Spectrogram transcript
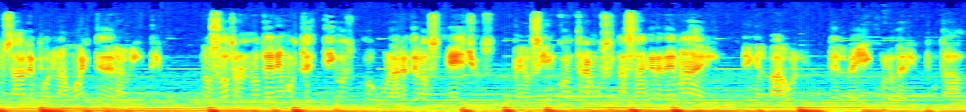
responsable por la muerte de la víctima. Nosotros no tenemos testigos oculares de los hechos, pero sí encontramos la sangre de Madeline en el baúl del vehículo del imputado.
